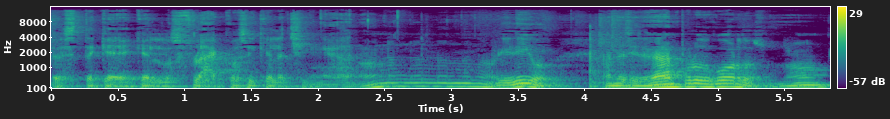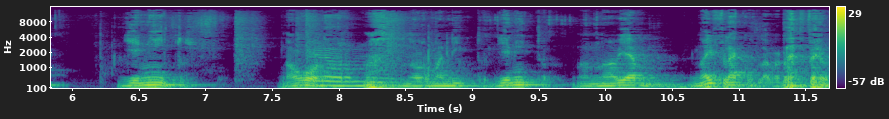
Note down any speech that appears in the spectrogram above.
este, que, que, los flacos y que la chingada. No, no, no, no, no. no. Y digo, han decir, eran puros gordos, no, llenitos. No gordos, normalitos, llenitos. No, no, había, no hay flacos, la verdad, pero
